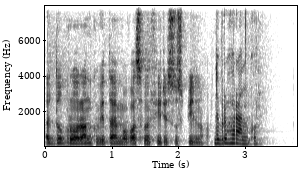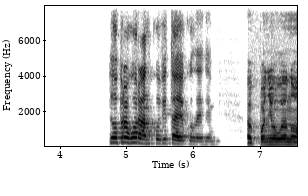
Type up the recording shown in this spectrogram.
е, доброго ранку. Вітаємо вас в ефірі Суспільного. Доброго ранку. Доброго ранку, вітаю колеги. Е, Пані Олено,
